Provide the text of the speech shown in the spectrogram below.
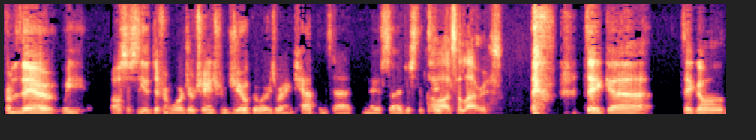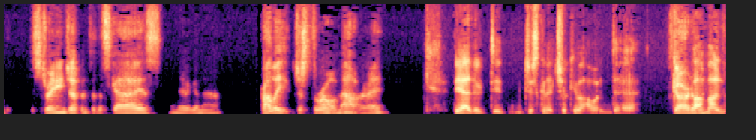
from there we also see a different wardrobe change from Joker, where he's wearing Captain's hat, and they decide just to take Oh, that's hilarious. take uh take old Strange up into the skies, and they're gonna probably just throw him out, right? Yeah, they're d- just gonna chuck him out, and uh, Guard him. Batman.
